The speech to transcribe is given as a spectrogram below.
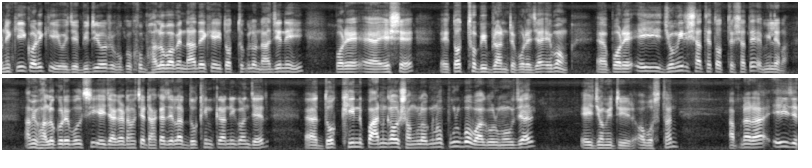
অনেকেই করে কি, ওই যে ভিডিওর খুব ভালোভাবে না দেখে এই তথ্যগুলো না জেনেই পরে এসে তথ্য বিভ্রান্তে পড়ে যায় এবং পরে এই জমির সাথে তথ্যের সাথে মিলে না। আমি ভালো করে বলছি, এই জায়গাটা হচ্ছে ঢাকা জেলার দক্ষিণ কেরানীগঞ্জের দক্ষিণ পানগাঁও সংলগ্ন পূর্ব বাগর মৌজার এই জমিটির অবস্থান। আপনারা এই যে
